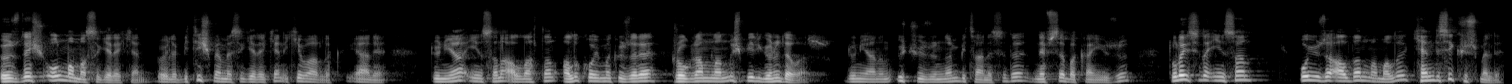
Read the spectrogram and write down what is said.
özdeş olmaması gereken, böyle bitişmemesi gereken iki varlık. Yani dünya insanı Allah'tan alıkoymak üzere programlanmış bir yönü de var. Dünyanın üç yüzünden bir tanesi de nefse bakan yüzü. Dolayısıyla insan o yüze aldanmamalı, kendisi küsmeli.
